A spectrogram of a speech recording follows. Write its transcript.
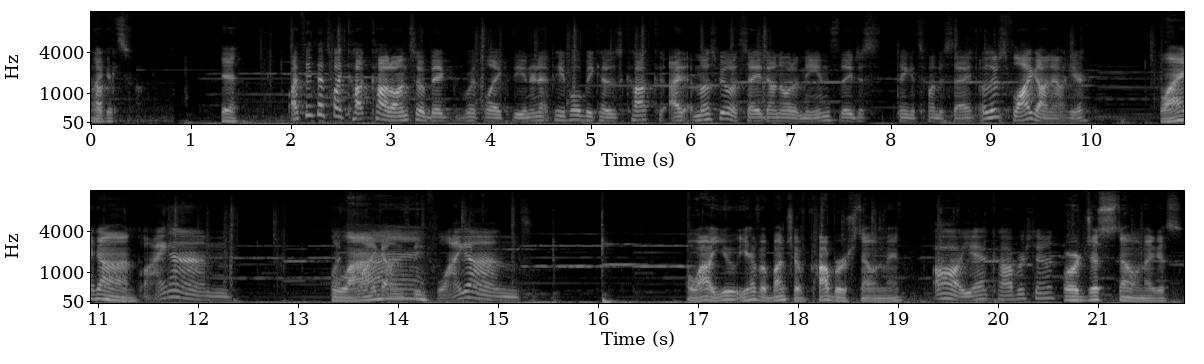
Like, it's. Yeah. I think that's why cuck caught on so big with like the internet people because cuck. I most people that say don't know what it means. They just think it's fun to say. Oh, there's Flygon out here. Flygon. Flygon. Like Fly. Flygons be Flygons. Oh, wow, you, you have a bunch of cobblestone, man. Oh yeah, Cobblestone. Or just stone, I guess.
